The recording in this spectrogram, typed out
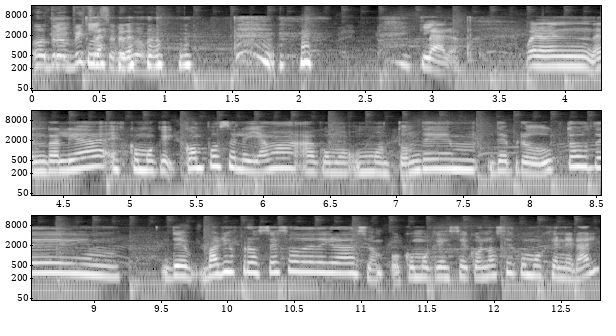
Otros bichos se lo Claro. comen. Claro. Bueno, en, en realidad es como que compost se le llama a como un montón de, de productos de, de varios procesos de degradación, pues como que se conoce como general,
